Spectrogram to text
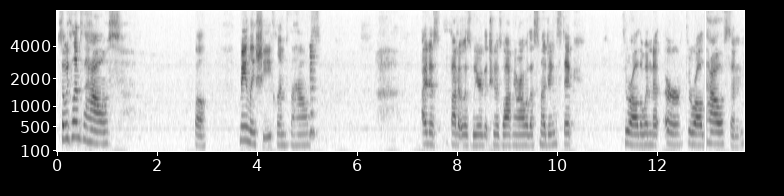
so we cleansed the house. Well, mainly she cleansed the house. I just thought it was weird that she was walking around with a smudging stick through all the window or through all the house and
